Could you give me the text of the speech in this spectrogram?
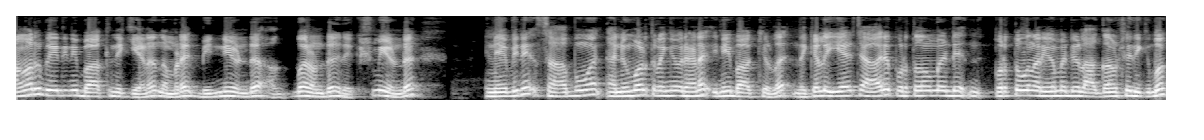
ആറ് പേരിനി ബാക്കി നിൽക്കുകയാണ്. നമ്മുടെ ബിന്നിയുണ്ട് അക്ബറുണ്ട് ലക്ഷ്മിയുണ്ട്. നെവിന് സാബുമാൻ അനുമോൾ തുടങ്ങിയവരാണ് ഇനി ബാക്കിയുള്ളത്. എന്തൊക്കെയുള്ള ഈ ആഴ്ച ആര് പുറത്തു പോകാൻ വേണ്ടി പുറത്തു പോകുന്ന അറിയാൻ വേണ്ടിയുള്ള ആകാംക്ഷ നിൽക്കുമ്പോൾ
